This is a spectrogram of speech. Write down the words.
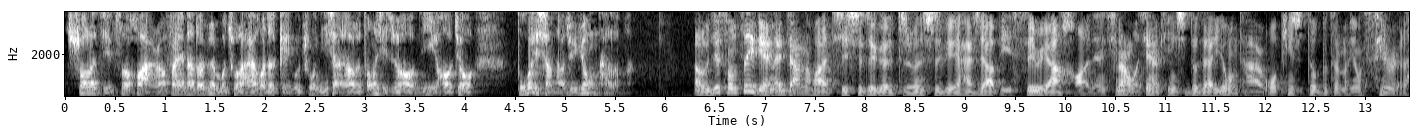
说了几次话，然后发现他都认不出来，或者给不出你想要的东西之后，你以后就不会想到去用它了嘛。呃，我觉得从这一点来讲的话，其实这个指纹识别还是要比 Siri 要好一点。起码我现在平时都在用它，我平时都不怎么用 Siri 了。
